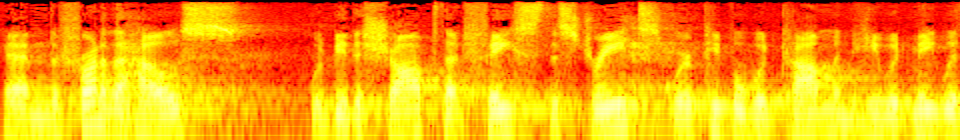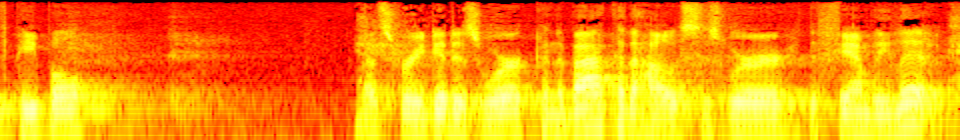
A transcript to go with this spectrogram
and the front of the house would be the shop that faced the street where people would come and he would meet with people. That's where he did his work. And the back of the house is where the family lived.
